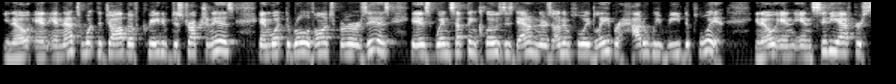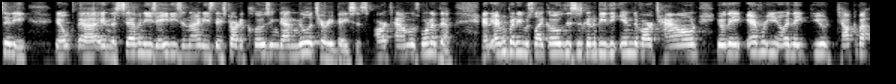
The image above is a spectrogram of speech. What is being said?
you know, and, and that's what the job of creative destruction is. And what the role of entrepreneurs is, is when something closes down and there's unemployed labor, how do we redeploy it? You know, in, in city after city, you know, uh, in the 70s, 80s, and 90s, they started closing down military bases. Our town was one of them, and everybody was like, "Oh, this is going to be the end of our town." You know, they every you know, and they you talk about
